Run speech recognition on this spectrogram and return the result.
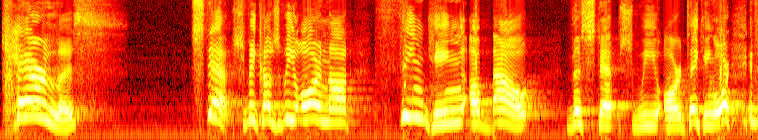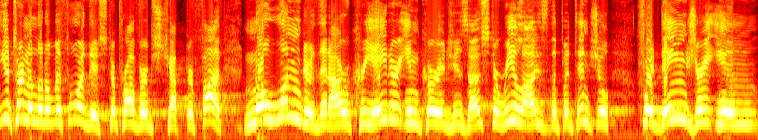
careless steps, because we are not thinking about the steps we are taking. Or if you turn a little before this to Proverbs chapter 5, no wonder that our Creator encourages us to realize the potential for danger in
